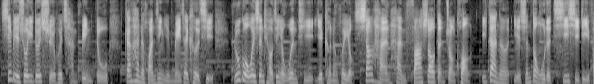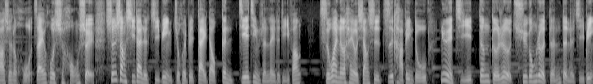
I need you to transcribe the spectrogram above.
先别说一堆水会产病毒，干旱的环境也没再客气。如果卫生条件有问题，也可能会有伤寒和发烧等状况。一旦呢，野生动物的栖息地发生了火灾或是洪水，身上携带的疾病就会被带到更接近人类的地方。此外呢，还有像是兹卡病毒、疟疾、登革热、屈公热等等的疾病，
